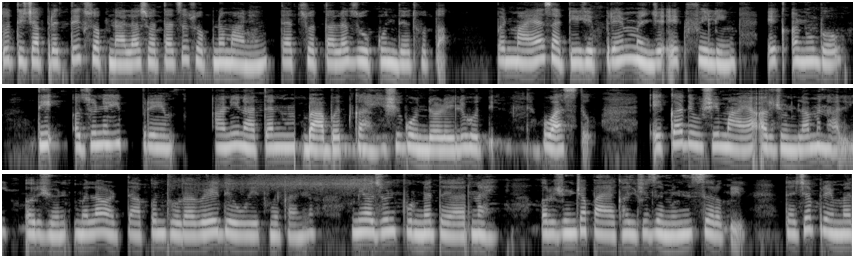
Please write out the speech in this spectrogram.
तो तिच्या प्रत्येक स्वप्नाला स्वतःचं स्वप्न मानून त्यात स्वतःला झोकून देत होता. पण मायासाठी हे प्रेम म्हणजे एक फिलिंग एक अनुभव. ती अजूनही प्रेम आणि नात्यांबाबत काहीशी गोंधळलेली होती. वास्तव. एका दिवशी माया अर्जुनला म्हणाली अर्जुन मला वाटतं आपण थोडा वेळ देऊ एकमेकांना. मी अजून पूर्ण तयार नाही. अर्जुनच्या पायाखालची जमीन सरकली. त्याच्या प्रेमात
